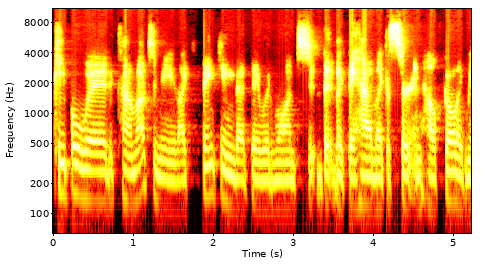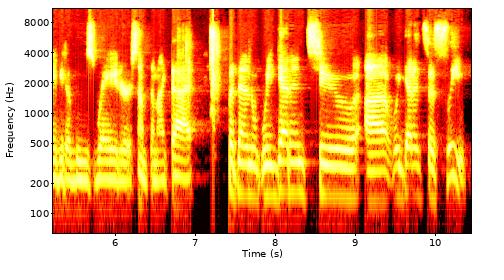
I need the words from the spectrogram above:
people would come up to me like thinking that they would want to, that, like they had like a certain health goal, like maybe to lose weight or something like that. But then we get into uh, we get into sleep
